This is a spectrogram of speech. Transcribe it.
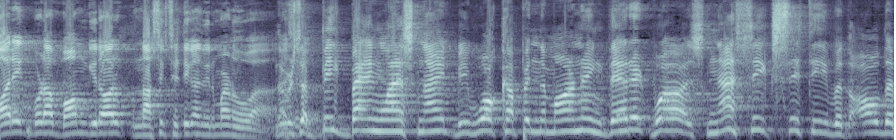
और एक बड़ा बॉम्ब गिरा और नासिक सिटी का निर्माण हुआ There was a big bang last night. We woke up in the morning. There it was, Nasik city with all the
